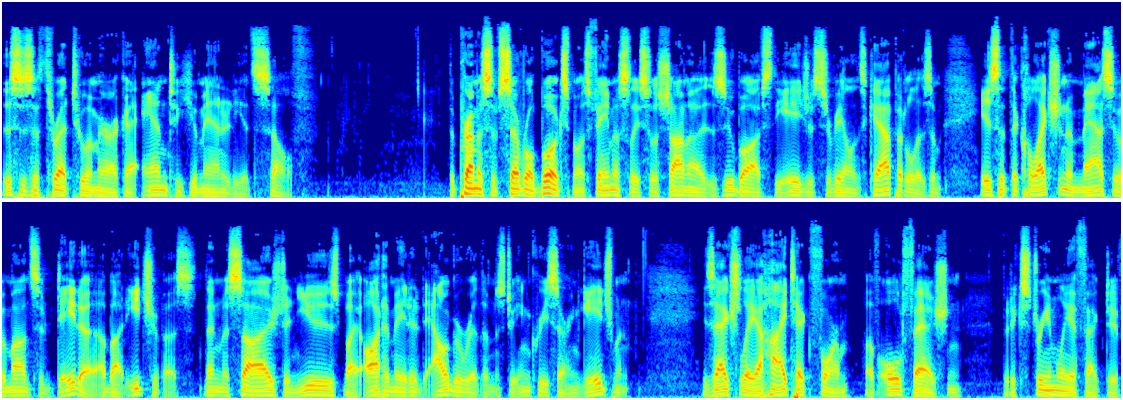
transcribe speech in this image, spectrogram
This is a threat to America and to humanity itself. The premise of several books, most famously Shoshana Zuboff's The Age of Surveillance Capitalism, is that the collection of massive amounts of data about each of us, then massaged and used by automated algorithms to increase our engagement, is actually a high tech form of old fashioned but extremely effective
